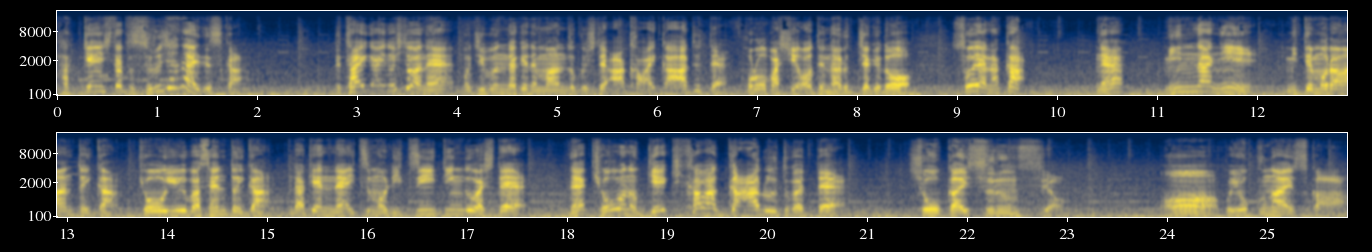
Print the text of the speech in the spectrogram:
発見したとするじゃないですか。で大概の人はねもう自分だけで満足してあ可愛いかって言ってフォローバしようってなるっちゃけどそうやなかねみんなに見てもらわんといかん共有ばせんといかんだけんねいつもリツイーティングはしてね今日の激川ガールとか言って紹介するんすよああこれ良くないっすか？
